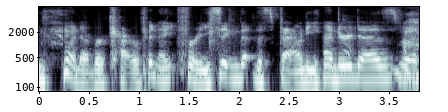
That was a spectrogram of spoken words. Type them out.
whatever carbonite freezing that this bounty hunter does. But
